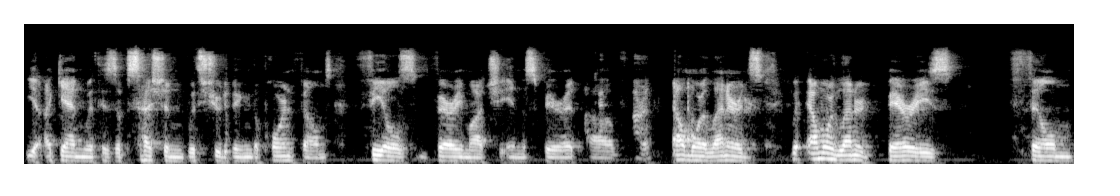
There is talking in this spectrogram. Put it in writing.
Yeah, again, with his obsession with shooting the porn films, feels very much in the spirit of. Elmore Leonard's. Elmore Leonard buries film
